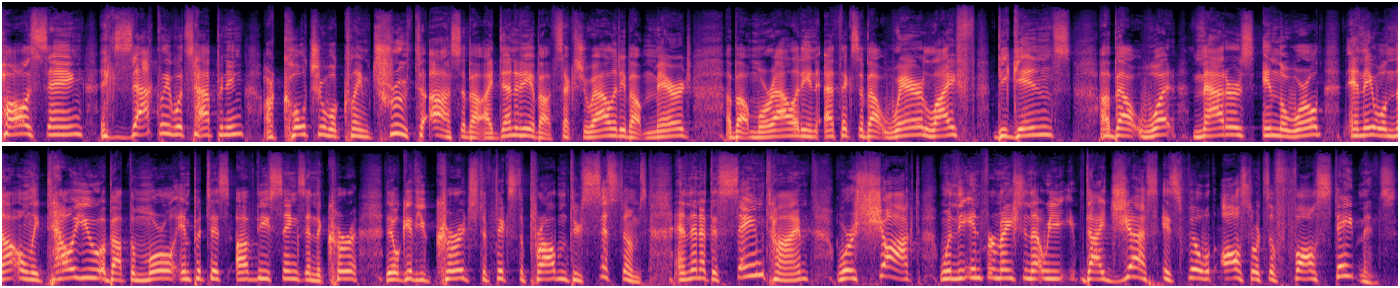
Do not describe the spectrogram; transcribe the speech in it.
Paul is saying exactly what's happening. Our culture will claim truth to us about identity, about sexuality, about marriage, about morality and ethics, about where life begins, about what matters in the world. And they will not only tell you about the moral impetus of these things and the courage, they'll give you courage to fix the problem through systems. And then at the same time, we're shocked when the information that we digest is filled with all sorts of false statements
